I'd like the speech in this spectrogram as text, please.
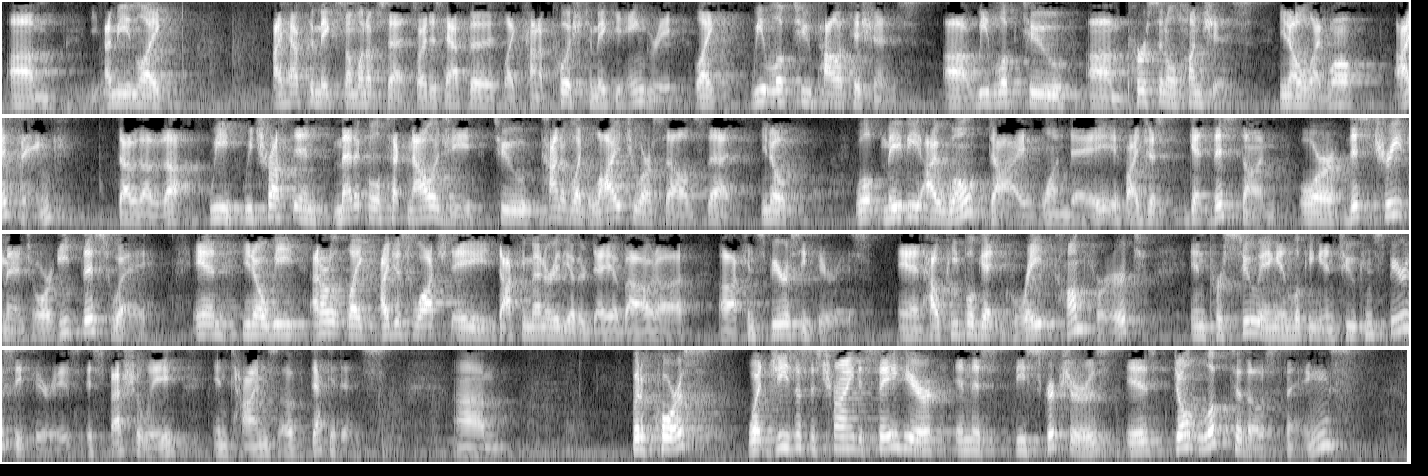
Um, I mean, like, I have to make someone upset, so I just have to, like, kind of push to make you angry. Like, we look to politicians, uh, we look to um, personal hunches. You know, like, well, I think da da da da da. We, we trust in medical technology to kind of like lie to ourselves that, you know, well, maybe I won't die one day if I just get this done or this treatment or eat this way. And, you know, we, I don't like, I just watched a documentary the other day about uh, uh, conspiracy theories and how people get great comfort in pursuing and looking into conspiracy theories, especially in times of decadence. Um, but of course, what Jesus is trying to say here in this, these scriptures is don't look to those things.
